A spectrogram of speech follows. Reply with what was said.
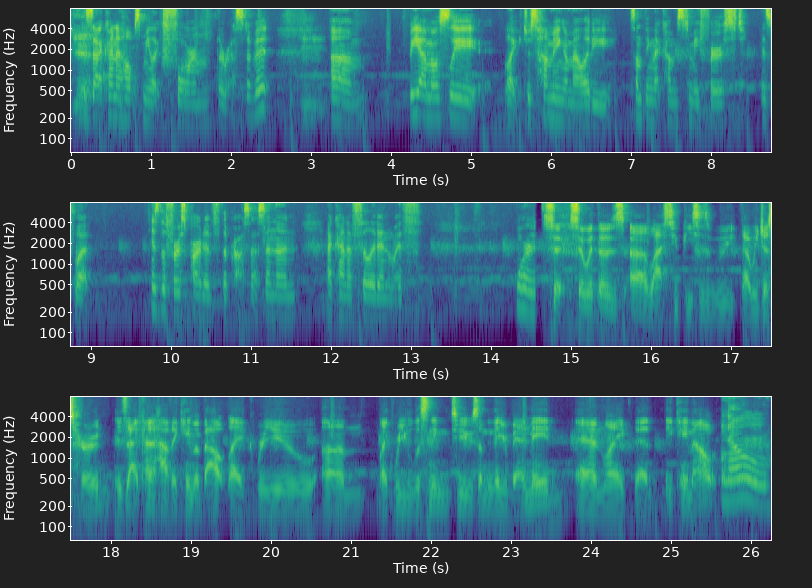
because that kind of helps me like form the rest of it. Um, but yeah, mostly like just humming a melody, something that comes to me first is what is the first part of the process, and then I kind of fill it in with words. So, so with those uh, last two pieces we, that we just heard, is that kind of how they came about? Like, were you um, like were you listening to something that your band made and like that it came out? No,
